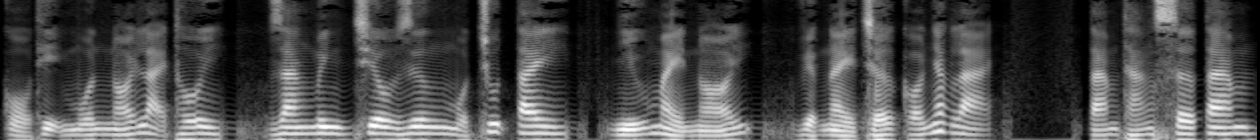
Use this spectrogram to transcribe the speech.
Cổ thị muốn nói lại thôi, Giang Minh chiêu dương một chút tay, nhíu mày nói, việc này chớ có nhắc lại. 8 tháng sơ tam,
